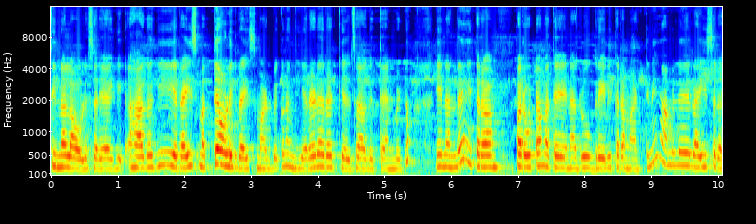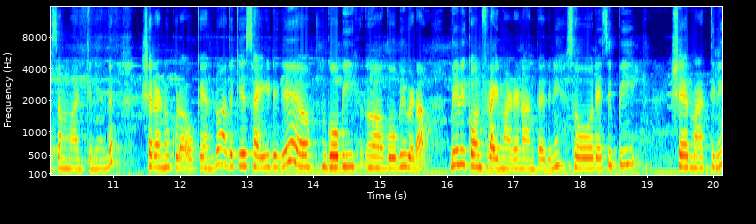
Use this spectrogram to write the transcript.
ತಿನ್ನಲ್ಲ ಅವಳು ಸರಿಯಾಗಿ. ಹಾಗಾಗಿ ರೈಸ್ ಮತ್ತೆ ಅವಳಿಗೆ ರೈಸ್ ಮಾಡಬೇಕು. ನಂಗೆ ಎರಡೆರಡು ಕೆಲಸ ಆಗುತ್ತೆ ಅಂದ್ಬಿಟ್ಟು ಏನಂದರೆ ಈ ಥರ ಪರೋಟ ಮತ್ತು ಏನಾದರೂ ಗ್ರೇವಿ ಥರ ಮಾಡ್ತೀನಿ. ಆಮೇಲೆ ರೈಸ್ ರಸಮ್ ಮಾಡ್ತೀನಿ ಅಂದರೆ ಶರಣು ಕೂಡ ಓಕೆ ಅಂದರು. ಅದಕ್ಕೆ ಸೈಡ್ಗೆ ಗೋಬಿ ಗೋಬಿ ಬೇಡ. ಬೇಬಿ ಕಾರ್ನ್ ಫ್ರೈ ಮಾಡೋಣ ಅಂತ ಇದ್ದೀನಿ. ಸೊ ರೆಸಿಪಿ ಶೇರ್ ಮಾಡ್ತೀನಿ.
